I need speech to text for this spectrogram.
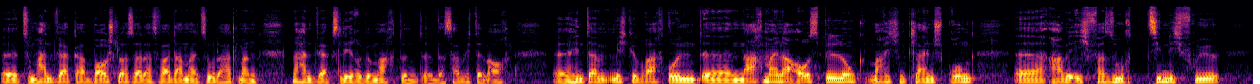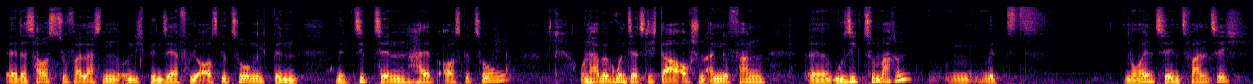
äh, zum Handwerker, Bauschlosser. Das war damals so. Da hat man eine Handwerkslehre gemacht und äh, das habe ich dann auch äh, hinter mich gebracht. Und äh, nach meiner Ausbildung mache ich einen kleinen Sprung. Äh, habe ich versucht, ziemlich früh äh, das Haus zu verlassen und ich bin sehr früh ausgezogen. Ich bin mit 17,5 ausgezogen und habe grundsätzlich da auch schon angefangen, äh, Musik zu machen. Mit 19, 20,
